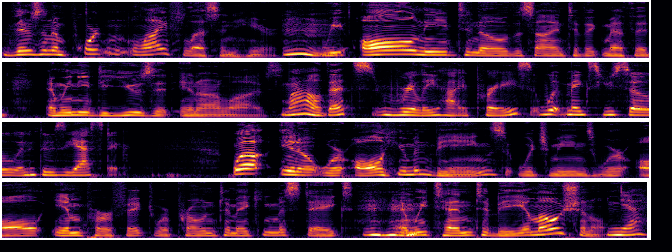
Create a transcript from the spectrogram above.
there's an important life lesson here. Mm. We all need to know the scientific method and we need to use it in our lives. Wow, that's really high praise. What makes you so enthusiastic? Well, you know, we're all human beings, which means we're all imperfect. We're prone to making mistakes, mm-hmm. and we tend to be emotional. Yeah.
